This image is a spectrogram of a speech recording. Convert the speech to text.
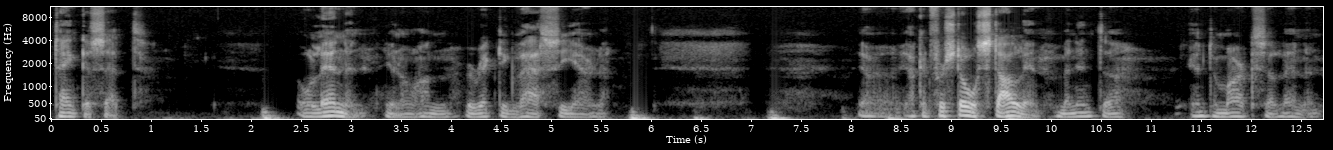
tänkesätt. Och Lenin, you know, han var riktigt vass i hjärnan. Jag, jag kan förstå Stalin, men inte, inte Marx och Lenin.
